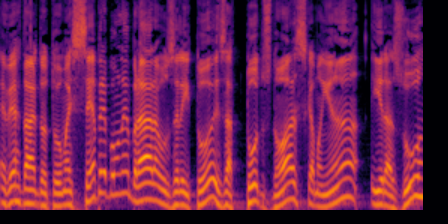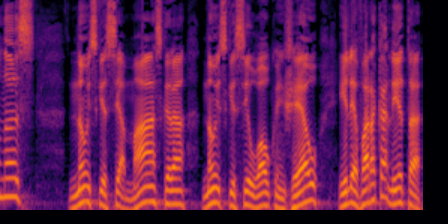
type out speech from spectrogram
É verdade, doutor, mas sempre é bom lembrar aos eleitores, a todos nós, que amanhã ir às urnas não esquecer a máscara, não esquecer o álcool em gel e levar a caneta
